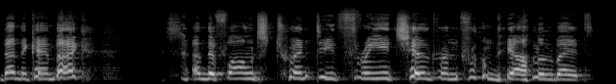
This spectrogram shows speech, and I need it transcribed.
Then they came back and they found 23 children from the Ahlul Bayt,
